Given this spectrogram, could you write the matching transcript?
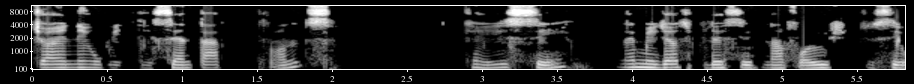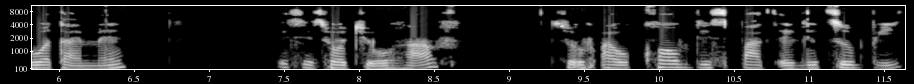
joining with the center front. Can you see? Let me just place it now for you to see what i meant this is what you will have so i will curve this part a little bit.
